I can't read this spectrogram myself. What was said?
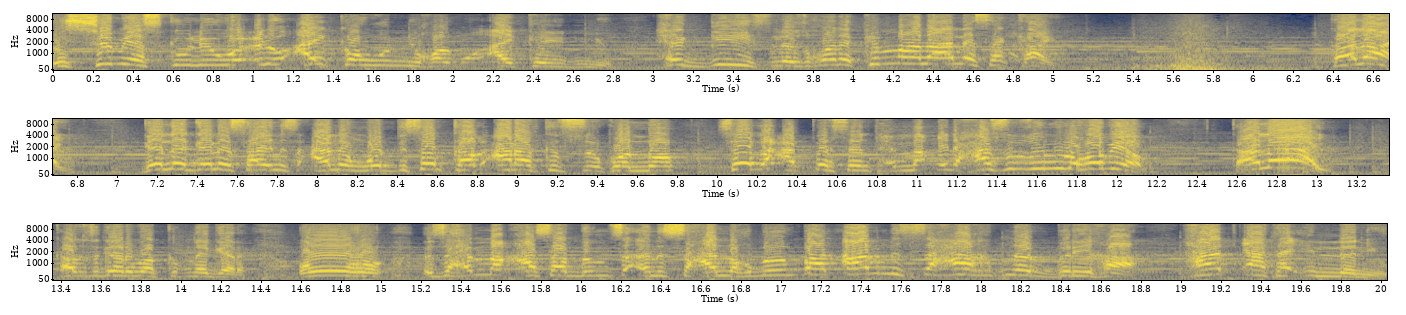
بسم يسكولي وعلو أي كوني خلمو أي كيدنيو حجيس لزخونة كما لا على سكاي كلاي. قال قال ساينس عالم ودي سب كاب عرب كسر كله. سبعة percent حماقين حسب زلوا لهم يوم كلاي. ካብ ዝገርመኩም ነገር ኦ እዚ ሕማቕ ሓሳብ ብምምፃእ ንስሓ ኣለኹ ብምባል ኣብ ንስሓ ክትነብር ኢኻ ሓጢኣት ኣይእለን እዩ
